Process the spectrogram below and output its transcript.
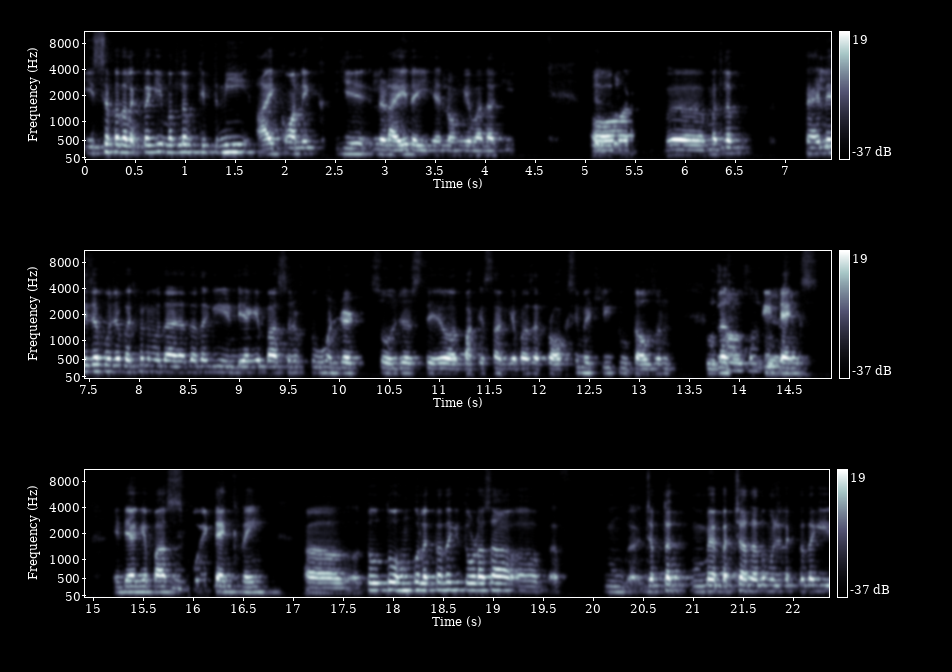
इससे पता लगता है कि मतलब कितनी आइकॉनिक ये लड़ाई रही है लोंगेवाला की। और अ, मतलब पहले जब मुझे बचपन में बताया जाता था कि इंडिया के पास सिर्फ़ टू हंड्रेड सोल्जर्स थे और पाकिस्तान के पास approximately two thousand two plus thousand forty tanks India के पास कोई टैंक नहीं। तो तो हमको लगता था कि थोड़ा सा जब तक मैं बच्चा था तो मुझे लगता था कि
